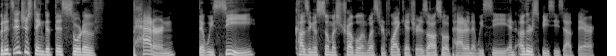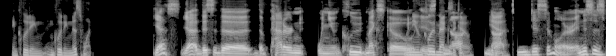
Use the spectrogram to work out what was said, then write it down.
but it's interesting that this sort of pattern that we see causing us so much trouble in western flycatcher is also a pattern that we see in other species out there including including this one yes yeah this is the the pattern when you include mexico when you include mexico not, not too dissimilar and this is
